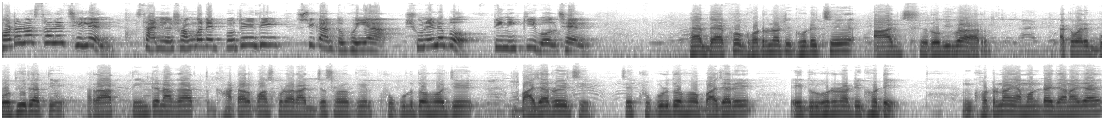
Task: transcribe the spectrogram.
ঘটনাস্থলে ছিলেন স্থানীয় সংবাদের প্রতিনিধি শ্রীকান্ত ভূঁইয়া। শুনে নেব তিনি কি বলছেন। হ্যাঁ দেখো, ঘটনাটি ঘটেছে আজ রবিবার, একেবারে গভীর রাতে। রাত তিনটে নাগাদ ঘাটাল পাঁশকুড়া রাজ্য সড়কের খুকুরদহ যে বাজার রয়েছে, সেই খুকুরদহ বাজারে এই দুর্ঘটনাটি ঘটে। ঘটনায় এমনটাই জানা যায়,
